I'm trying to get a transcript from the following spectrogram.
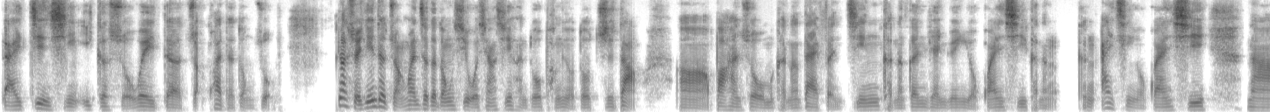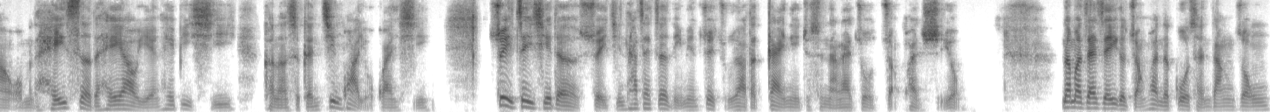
来进行一个所谓的转换的动作。那水晶的转换这个东西，我相信很多朋友都知道啊、包含说我们可能戴粉晶，可能跟人缘有关系，可能跟爱情有关系。那我们的黑色的黑曜岩、黑碧玺，可能是跟净化有关系。所以这些的水晶，它在这里面最主要的概念就是拿来做转换使用。那么在这一个转换的过程当中，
